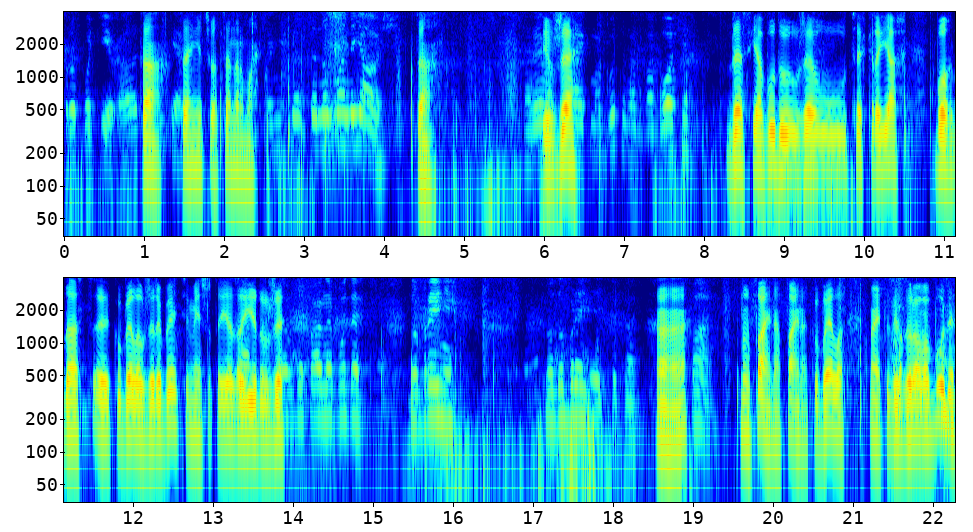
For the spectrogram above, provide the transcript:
Пропотів, але Так, таке. це нічого, це нормально. Це нічого, це нормальне явище. Так. І вже- як має бути на два боки. Десь я буду вже у цих краях, Бог дасть е, кобила в жеребиці, Міша, то я заїду вже. Це вже певне буде Добрині. До Добрині, як то. Ага. Пара. Ну файна, файна кобила. Най тобі здорова буде.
